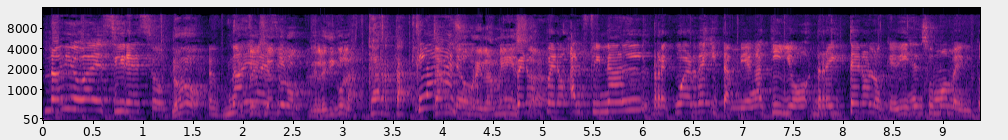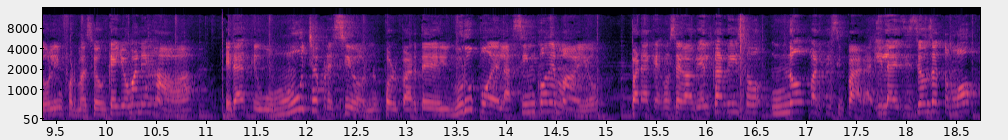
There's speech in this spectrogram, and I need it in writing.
Nadie va a decir eso. No, no. estoy diciendo, le digo las cartas que están sobre la mesa. Pero, pero al final, recuerde, y también aquí yo reitero lo que dije en su momento, la información que yo manejaba era que hubo mucha presión por parte del grupo de las 5 de mayo para que José Gabriel Carrizo no participara. Y la decisión se tomó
